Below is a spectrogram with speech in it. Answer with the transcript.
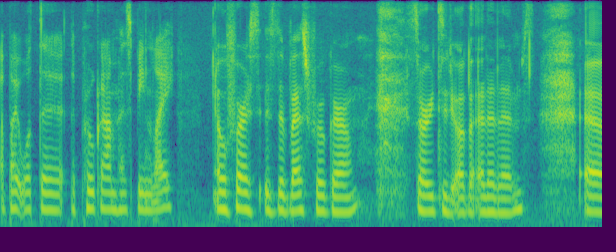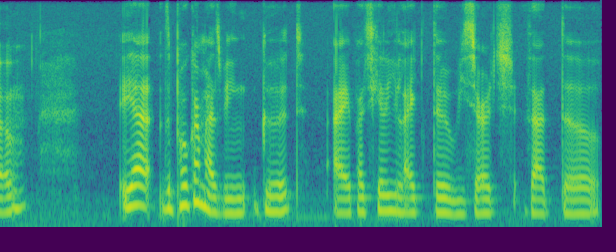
about what the, the program has been like? Oh, first, it's the best program. Sorry to the other LLMs. Um, yeah, the program has been good. I particularly like the research that the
